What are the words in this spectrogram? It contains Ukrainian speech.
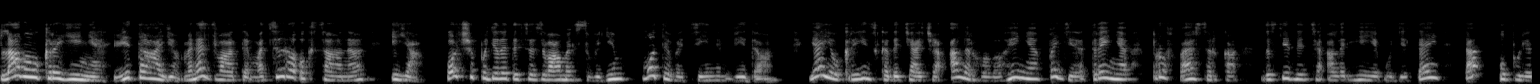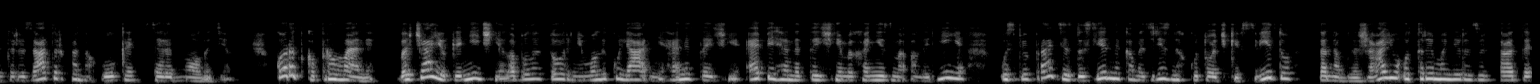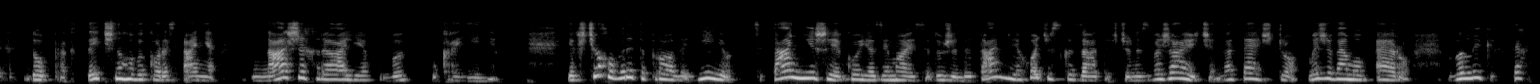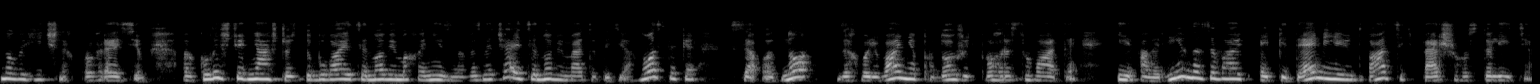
Слава Україні! Вітаю! Мене звати Мацюра Оксана, і я хочу поділитися з вами своїм мотиваційним відео. Я є українська дитяча алергологиня, педіатриня, професорка, дослідниця алергії у дітей та популяризаторка науки серед молоді. Коротко про мене. Вивчаю клінічні, лабораторні, молекулярні, генетичні, епігенетичні механізми алергії у співпраці з дослідниками з різних куточків світу та наближаю отримані результати до практичного використання в наших реаліях в Україні. Якщо говорити про алергію, це та ніша, якою я займаюся дуже детально, я хочу сказати, що незважаючи на те, що ми живемо в еру великих технологічних прогресів, е, коли щодня щось здобуваються нові механізми, визначаються нові методи діагностики, все одно захворювання продовжують прогресувати. І алергію називають епідемією 21 століття.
